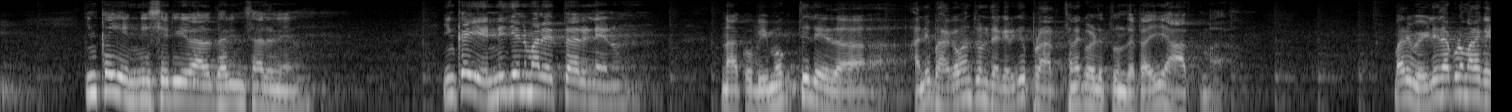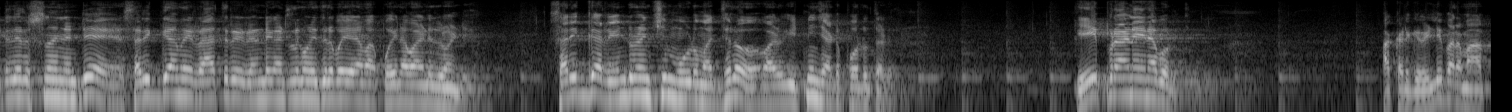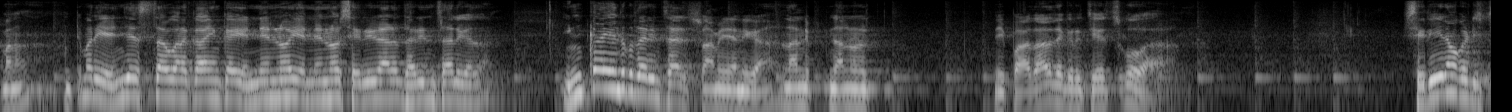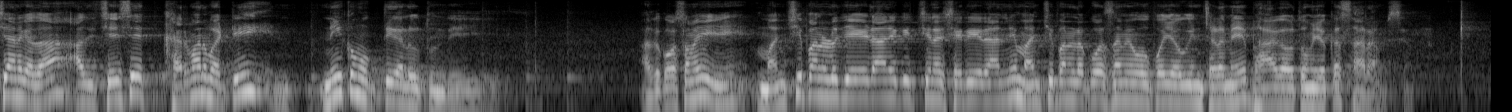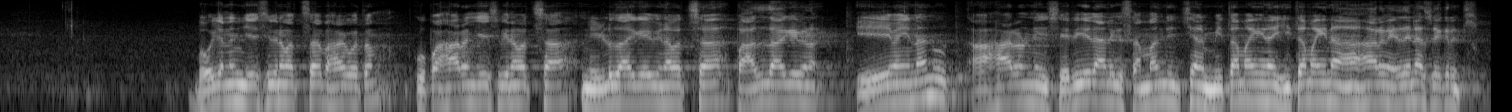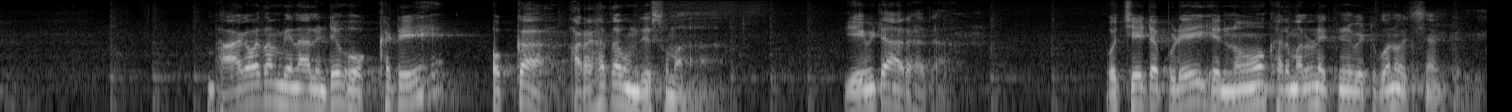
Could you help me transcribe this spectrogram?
ఇంకా ఎన్ని శరీరాలు ధరించాలి నేను? ఇంకా ఎన్ని జన్మలు ఎత్తాలి నేను? నాకు విముక్తి లేదా అని భగవంతుని దగ్గరికి ప్రార్థనకు వెళుతుందట ఈ ఆత్మ. మరి వెళ్ళినప్పుడు మనకు ఎట్ట తెలుస్తుంది అంటే సరిగ్గా మీరు రాత్రి రెండు గంటలకు నిద్రపోయే పోయిన వాడిని చూడండి. సరిగ్గా రెండు నుంచి మూడు మధ్యలో వాడు ఇటు నుంచి అటు పొరుతాడు ఏ ప్రాణైనా పొరుతుంది అక్కడికి వెళ్ళి పరమాత్మను అంటే మరి ఏం చేస్తావు కనుక ఇంకా ఎన్నెన్నో ఎన్నెన్నో శరీరాలు ధరించాలి కదా. ఇంకా ఎందుకు ధరించాలి స్వామి అనిగా? నన్ను నన్ను నీ పాదాల దగ్గర చేర్చుకోవా? శరీరం ఒకటి ఇచ్చాను కదా అది చేసే కర్మను బట్టి నీకు ముక్తి కలుగుతుంది. అందుకోసమై మంచి పనులు చేయడానికి ఇచ్చిన శరీరాన్ని మంచి పనుల కోసమే ఉపయోగించడమే భాగవతం యొక్క సారాంశం. భోజనం చేసి వినవచ్చా భాగవతం? ఉపహారం చేసి వినవచ్చా? నీళ్ళు తాగే వినవచ్చా? పాలు తాగే విన ఏమైనా నువ్వు ఆహారం నీ శరీరానికి సంబంధించిన మితమైన హితమైన ఆహారం ఏదైనా స్వీకరించు. భాగవతం వినాలంటే ఒక్కటే ఒక్క అర్హత ఉంది సుమా. ఏమిటా అర్హత? వచ్చేటప్పుడే ఎన్నో కర్మలు నెత్తి మీద పెట్టుకొని వచ్చాం ఇక్కడికి.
